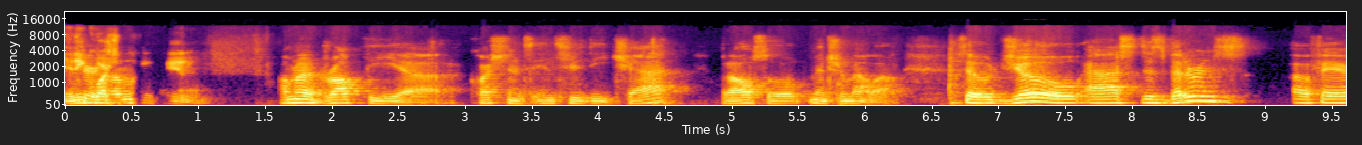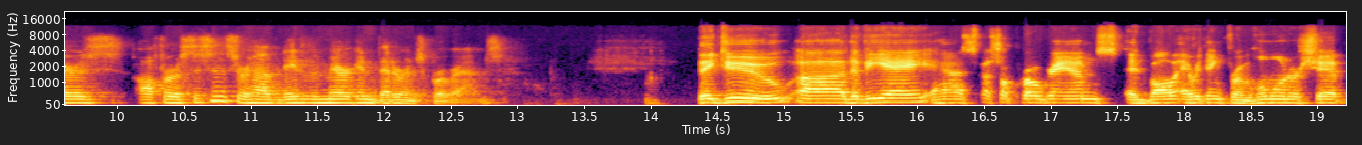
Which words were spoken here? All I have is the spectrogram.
Any sure. questions panel? I'm going to drop the uh, questions into the chat, but I'll also mention them out loud. So Joe asked, does Veterans Affairs offer assistance or have Native American veterans programs? They do. Uh, the VA has special programs involve everything from homeownership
